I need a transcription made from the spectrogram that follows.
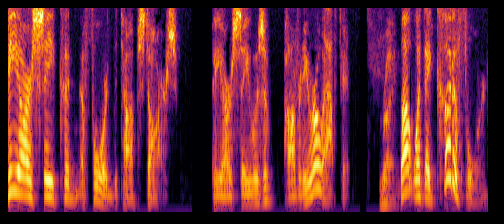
PRC couldn't afford the top stars. PRC was a poverty row outfit. right. But what they could afford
